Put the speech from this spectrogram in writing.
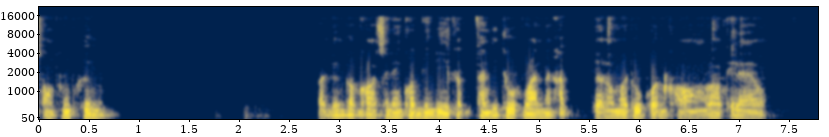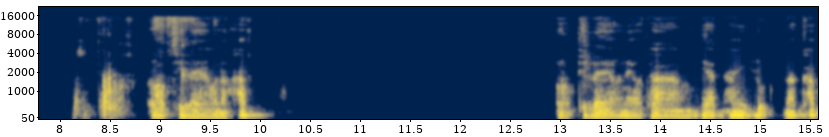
สองทุ่มครึ่งก่อนอื่นก็ขอแสดงความยินดีกับท่านที่ถูกวันนะครับ เดี๋ยวเรามาดูผลของรอบที่แล้ว รอบที่แล้วนะครับ รอบที่แล้วแนวทางแยกให้หลุดนะครับ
